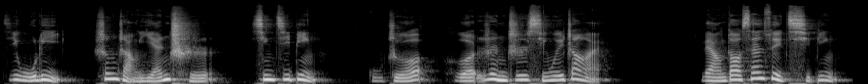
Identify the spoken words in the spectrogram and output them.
肌无力。生长延迟、心肌病、骨折和认知行为障碍。两到三岁起病，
